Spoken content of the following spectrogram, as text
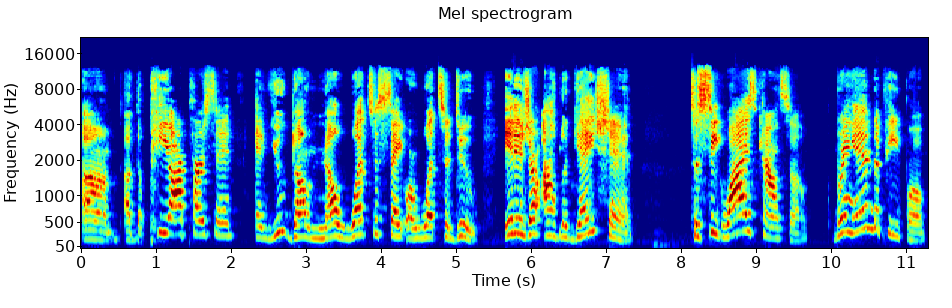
um, uh, the PR person, and you don't know what to say or what to do. It is your obligation to seek wise counsel. Bring in the people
